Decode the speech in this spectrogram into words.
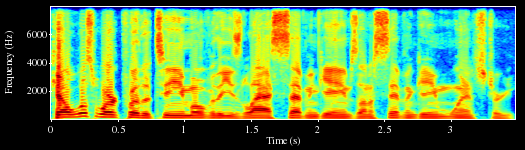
Kel, what's worked for the team over these last seven games on a seven-game win streak?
